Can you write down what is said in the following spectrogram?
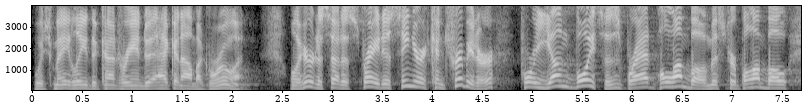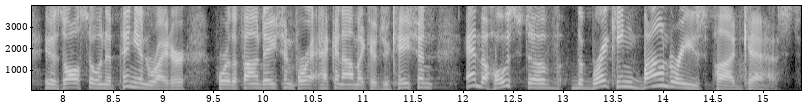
which may lead the country into economic ruin. Well, here to set us straight is senior contributor for Young Voices, Brad Polumbo. Mr. Polumbo is also an opinion writer for the Foundation for Economic Education and the host of the Breaking Boundaries podcast.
